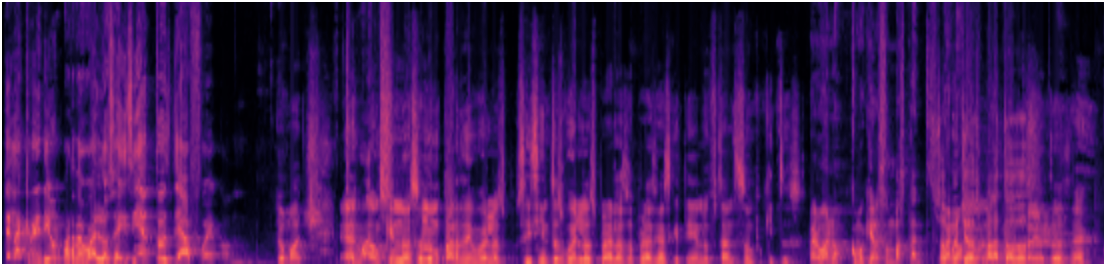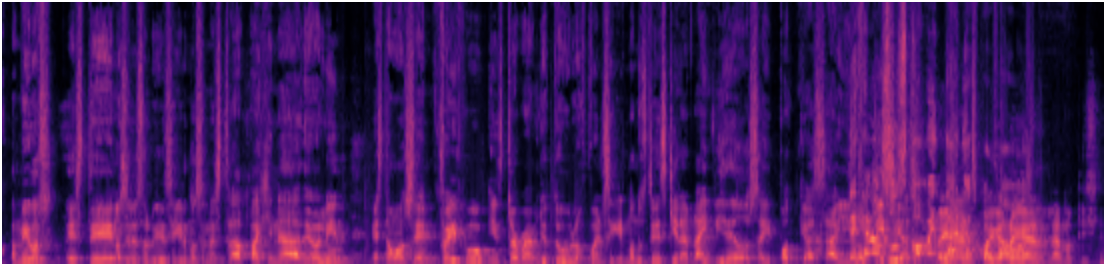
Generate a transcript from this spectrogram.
Te la creería un par de vuelos. 600 ya fue con. Too much. Eh, much. Aunque no son un par de vuelos, 600 vuelos para las operaciones que tienen Lufthansa son poquitos. Pero bueno, como quieras, son bastantes. Son Bueno, muchos para todos. Entonces, eh. Amigos, este, no se les olvide seguirnos en nuestra página de Olin. Estamos en Facebook, Instagram, YouTube. Los pueden seguir donde ustedes quieran. Hay videos, hay podcasts, hay Déjenos sus noticias. comentarios, Oigan, por oigan, favor. oigan, la noticia.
